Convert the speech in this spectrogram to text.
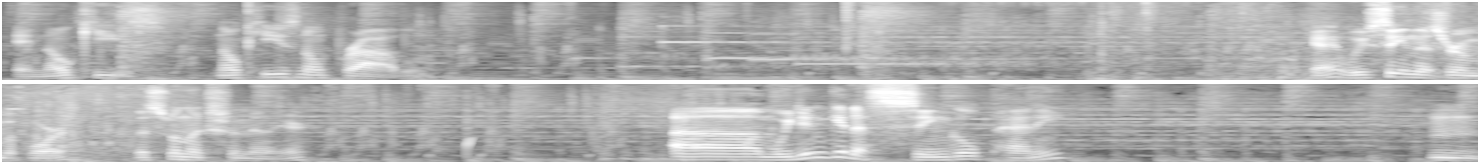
Okay, no keys. No keys, no problem. Okay, we've seen this room before. This one looks familiar. Um, we didn't get a single penny. Hmm.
